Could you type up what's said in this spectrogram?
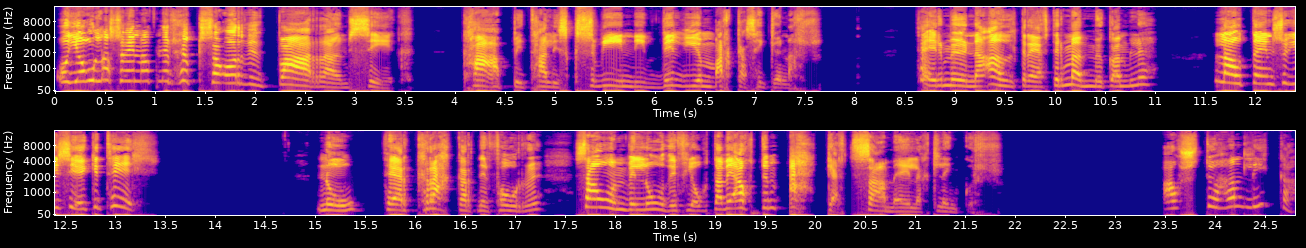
og jólasveinarnir hugsa orðið bara um sig. Kapitalísk svín í viðjum markashyggjunar. Þeir muna aldrei eftir mömmu gamlu. Láta eins og ég sé ekki til. Nú, Þegar krakkarnir fóru, sáum við lúði fljóta við áttum ekkert sameilegt lengur. Ástu hann líka?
